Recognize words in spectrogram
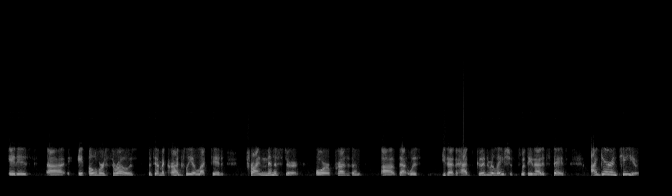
It is uh, it overthrows the democratically elected prime minister or president uh, that was that had good relations with the United States. I guarantee you,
